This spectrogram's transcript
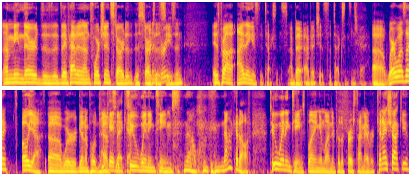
I mean, they're they've had an unfortunate start to the start to the three. season. It's probably I think it's the Texans. I bet I bet you it's the Texans. Okay. Uh, where was I? Oh yeah, uh, we're gonna put, have two, two winning teams. No, knock it off. Two winning teams playing in London for the first time ever. Can I shock you?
